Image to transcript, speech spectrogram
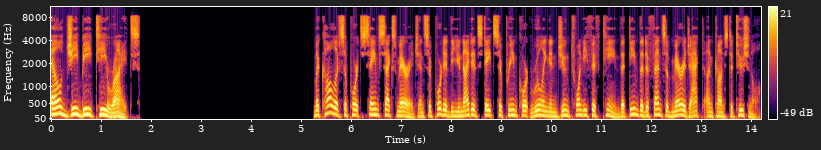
LGBT rights McAuliffe supports same-sex marriage and supported the United States Supreme Court ruling in June 2015 that deemed the Defense of Marriage Act unconstitutional.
